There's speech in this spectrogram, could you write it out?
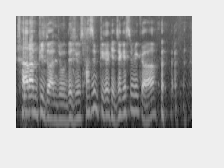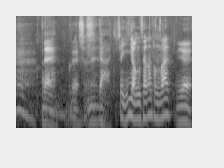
사람 피도 안 좋은데 지금 사슴피가 괜찮겠습니까? 네. 그렇죠. 네. 야, 진짜 이 영상은 정말 예.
